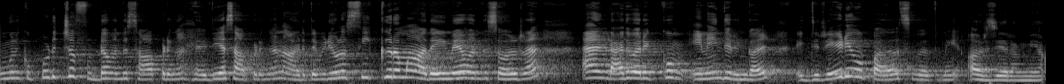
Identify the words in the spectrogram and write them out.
உங்களுக்கு பிடிச்ச ஃபுட்டை வந்து சாப்பிடுங்க. ஹெல்த்தியாக சாப்பிடுங்க. நான் அடுத்த வீடியோவில் சீக்கிரமாக அதையுமே வந்து சொல்கிறேன் அண்ட் அது வரைக்கும் இணைந்திருங்கள். இது Radio Pulse with me RJ Ramya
